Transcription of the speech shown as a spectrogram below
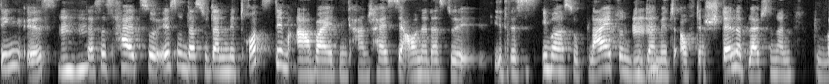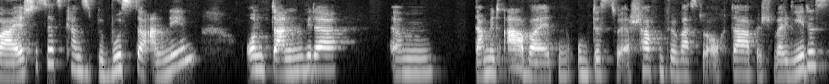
Ding ist, mhm. dass es halt so ist und dass du dann mit trotzdem arbeiten kannst, heißt ja auch nicht, dass du, dass es immer so bleibt und mhm. du damit auf der Stelle bleibst, sondern du weißt es jetzt, kannst es bewusster annehmen und dann wieder ähm, damit arbeiten, um das zu erschaffen, für was du auch da bist. Weil jedes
